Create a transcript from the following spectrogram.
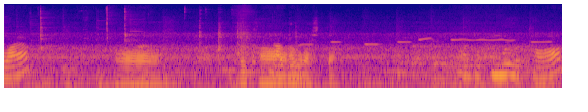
좋아요? 아, 나도. 맛있다. 나도 국물부터.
